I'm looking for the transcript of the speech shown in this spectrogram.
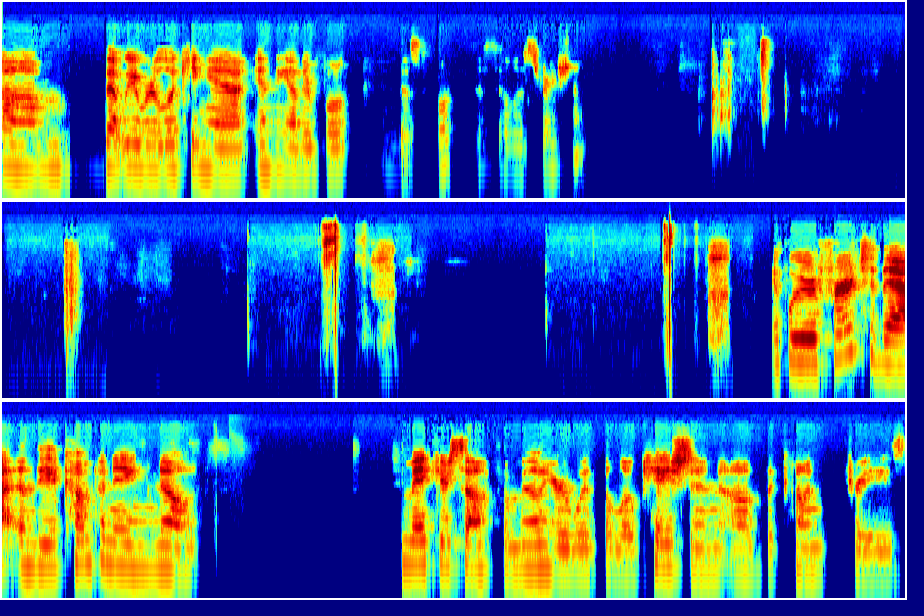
um, that we were looking at in the other book, this book, this illustration, if we refer to that in the accompanying notes, to make yourself familiar with the location of the countries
